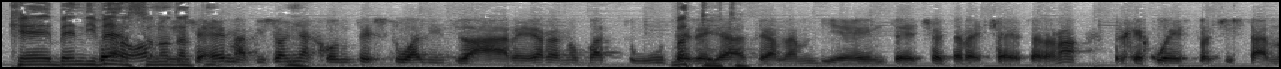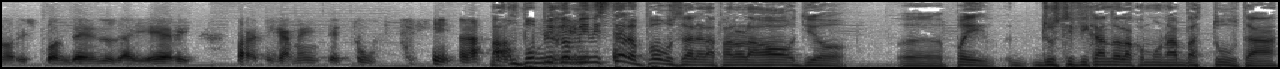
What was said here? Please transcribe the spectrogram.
Che è ben diverso, Però, no? Dice, eh, ma bisogna contestualizzare, erano battute, battute, legate all'ambiente, eccetera, eccetera, no? Perché questo ci stanno rispondendo da ieri praticamente tutti. No? Ma un pubblico ministero può usare la parola odio, eh, poi giustificandola come una battuta,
